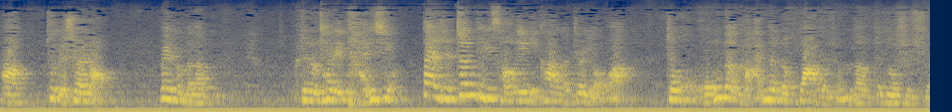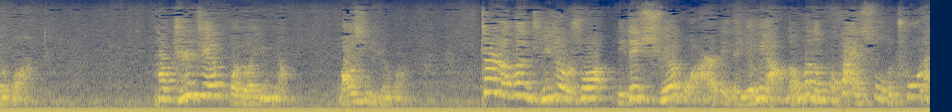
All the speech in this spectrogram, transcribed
啊，就得衰老。为什么呢？这就是它的弹性。但是真皮层里，你看看这有啊。这红的、蓝的，这画的什么呢？这就是血管，它直接获得营养，毛细血管，这儿的问题就是说，你这血管里的营养能不能快速的出来，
